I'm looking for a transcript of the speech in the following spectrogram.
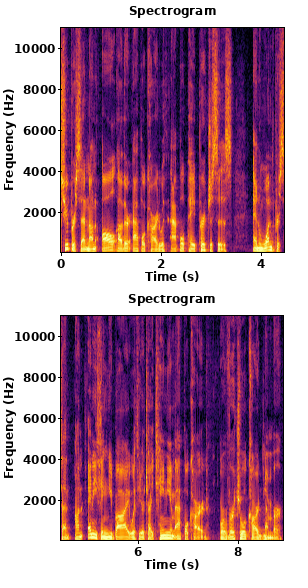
2% on all other Apple Card with Apple Pay purchases, and 1% on anything you buy with your titanium Apple Card or virtual card number.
